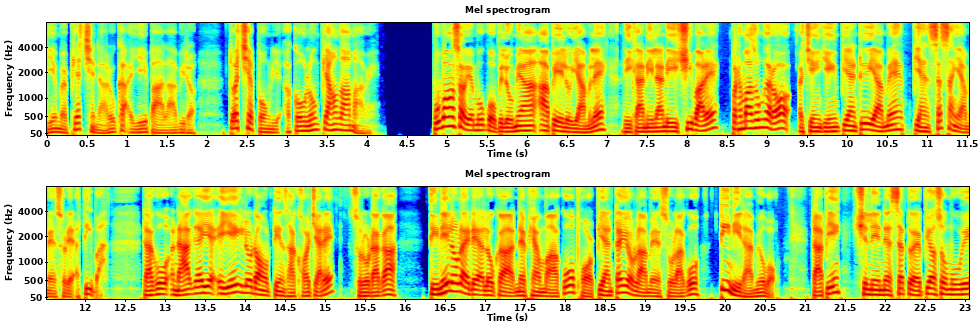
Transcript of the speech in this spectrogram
ရေးမပြတ်ချင်တာတို့ကအရေးပါလာပြီးတော့တွက်ချက်ပုံတွေအကုန်လုံးပြောင်းသွားမှာပဲပူပေါင်းဆောင်ရွက်မှုကိုဘယ်လိုများအားပေးလို့ရမလဲအဓိကနေလန်ဒီရှိပါတယ်ပထမဆုံးကတော့အချင်းချင်းပြန်တွေ့ရမယ်ပြန်ဆက်ဆံရမယ်ဆိုတဲ့အသည့်ပါဒါကိုအနာဂတ်ရဲ့အရေးလို့တောင်တင်စားခေါ်ကြတယ်ဆိုလိုတာက ဒီနေ့လောက်လိုက်တဲ့အလုပ်ကနှစ်ဖြံမှာကိုယ့်အဖော်ပြန်တက်ရောက်လာမယ်ဆိုတာကိုတိနေတာမျိုးပေါ့ဒါပြင်ရှင်းလင်းတဲ့ဆက်သွယ်ပြောဆိုမှုတွေ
